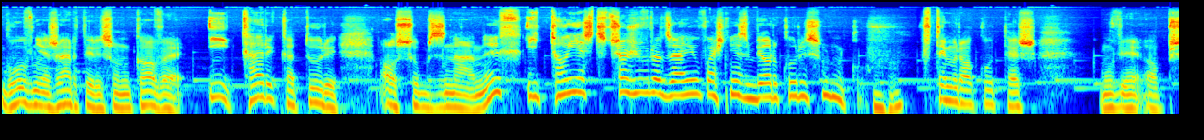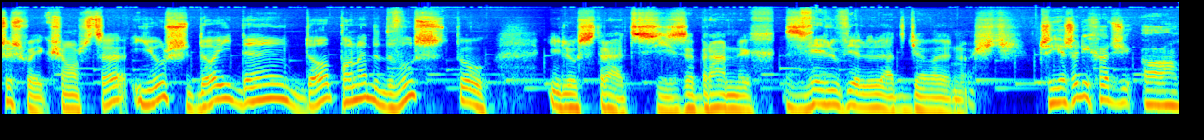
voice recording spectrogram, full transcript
głównie żarty rysunkowe i karykatury osób znanych i to jest coś w rodzaju właśnie zbiorku rysunków. W tym roku też mówię o przyszłej książce, już dojdę do ponad 200 ilustracji zebranych z wielu, wielu lat działalności. Czy jeżeli chodzi o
